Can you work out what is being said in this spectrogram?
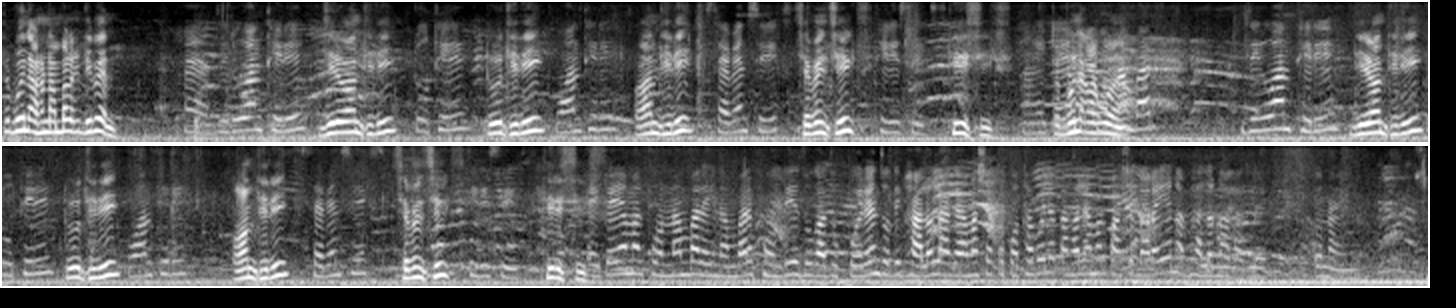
তো বোন আপনার নাম্বার দিবেন? হ্যাঁ zero one three zero one three two three two three one three one three seven six seven six three six. Three six. হ্যাঁ, তো বোন আমার আগে ফোন বলেন। Number. Zero one three zero one three two three two three one three one three seven six seven six three six three six এটাই আমার ফোন নাম্বার এই নাম্বারে ফোন দিয়ে যোগাযোগ করেন। যদি ভালো লাগে আমার সাথে কথা বলে তাহলে আমার পাশে দাঁড়াইয়ে না ভালো না লাগলে তো নাই। আচ্ছা,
